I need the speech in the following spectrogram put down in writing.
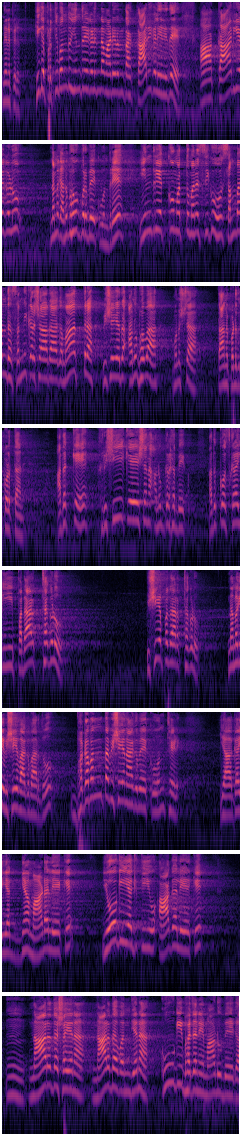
ನೆನಪಿರುತ್ತೆ. ಹೀಗೆ ಪ್ರತಿಯೊಂದು ಇಂದ್ರಿಯಗಳಿಂದ ಮಾಡಿರೋಂತಹ ಕಾರ್ಯಗಳೇನಿದೆ ಆ ಕಾರ್ಯಗಳು ನಮಗೆ ಅನುಭವಕ್ಕೆ ಬರಬೇಕು ಅಂದರೆ ಇಂದ್ರಿಯಕ್ಕೂ ಮತ್ತು ಮನಸ್ಸಿಗೂ ಸಂಬಂಧ ಸನ್ನಿಕರ್ಷ ಆದಾಗ ಮಾತ್ರ ವಿಷಯದ ಅನುಭವ ಮನುಷ್ಯ ತಾನು ಪಡೆದುಕೊಳ್ತಾನೆ. ಅದಕ್ಕೆ ಹೃಷಿಕೇಶನ ಅನುಗ್ರಹ ಬೇಕು. ಅದಕ್ಕೋಸ್ಕರ ಈ ಪದಾರ್ಥಗಳು, ವಿಷಯ ಪದಾರ್ಥಗಳು ನಮಗೆ ವಿಷಯವಾಗಬಾರ್ದು. ಭಗವಂತ ವಿಷಯನಾಗಬೇಕು ಅಂಥೇಳಿ. ಯಾಗಯಜ್ಞ ಮಾಡಲೇಕೆ ಯೋಗಿಯಗತಿಯು ಆಗಲೇಕೆ ನಾರದ ಶಯನ, ನಾರದ ವಂದ್ಯನ ಕೂಗಿ ಭಜನೆ ಮಾಡು ಬೇಗ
